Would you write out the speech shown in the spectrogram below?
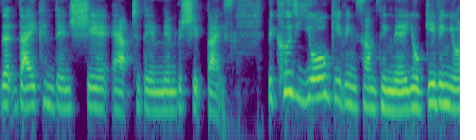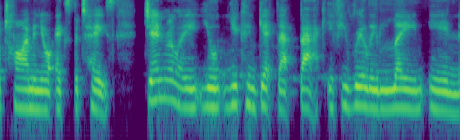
that they can then share out to their membership base. Because you're giving something there, you're giving your time and your expertise. Generally, you you can get that back if you really lean in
